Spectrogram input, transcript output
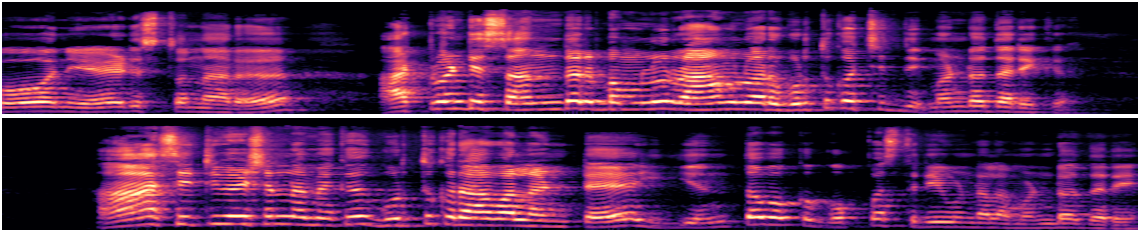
గో అని ఏడుస్తున్నారు. అటువంటి సందర్భంలో రాములు వారు గుర్తుకొచ్చింది మండోదరికి. ఆ సిచ్యువేషన్లో మీకు గుర్తుకు రావాలంటే ఎంత ఒక గొప్ప స్త్రీ ఉండాలి మండోదరి.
